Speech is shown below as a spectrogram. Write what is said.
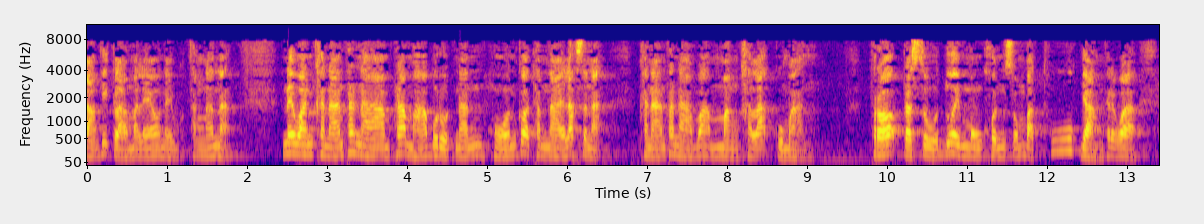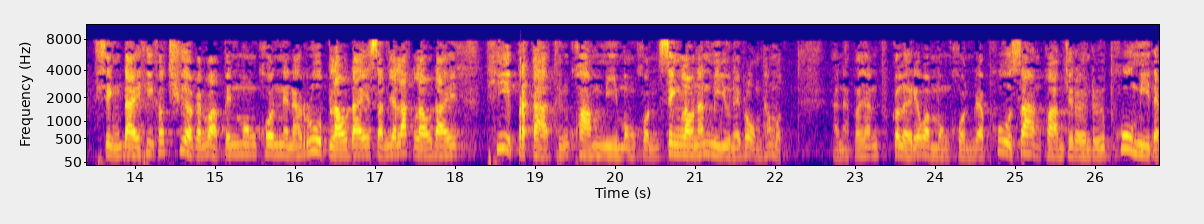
ตามที่กล่าวมาแล้วในทั้งนั้นน่ะในวันขนานพระนามพระมหาบุรุษนั้น โหนก็ทำนายลักษณะ ขนานพระนามว่ามังคละกุมาร เพราะประสูติด้วยมงคลสมบัติทุกอย่างเรียกว่า สิ่งใดที่เขาเชื่อกันว่าเป็นมงคลเนี่ยนะรูปเหล่าใดสัญญลักษณ์เหล่าใดที่ประกาศถึงความมีมงคล สิ่งเหล่านั้นมีอยู่ในพระองค์ทั้งหมดนะเพราะฉะนั้นก็เลยเรียกว่ามงคลแบบผู้สร้างความเจริญหรือผู้มีแต่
